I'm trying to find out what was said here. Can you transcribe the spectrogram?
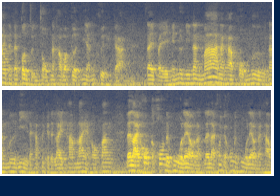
น์แต่แต่ต้นจนจบนะครับ ว่าเกิดยังขึ้นกันได้ไปเห็นนู่นนี่นั่นมานะครับ ผมมือนั่นมือนี่นะครับ เพื่อนก็ได้ไล่ไทม์ไลน์ให้เขาฟังหลายๆคนกับคงได้หูแล้วนะหลายๆคนกับคงได้หูแล้วนะครับ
